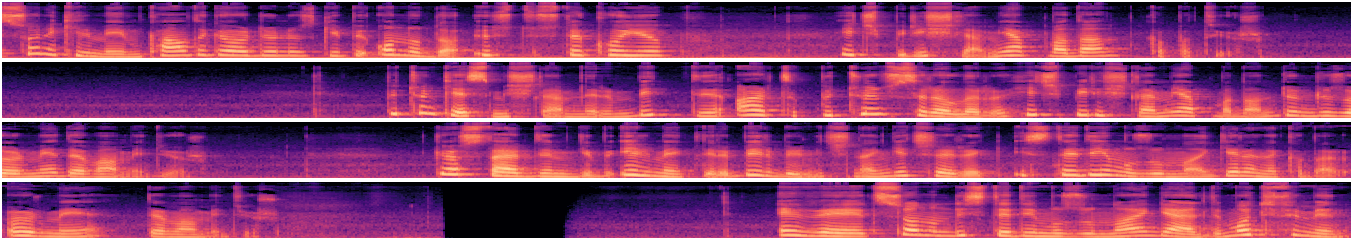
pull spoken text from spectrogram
son iki ilmeğim kaldı gördüğünüz gibi onu da üst üste koyup hiçbir işlem yapmadan kapatıyorum. Bütün kesme işlemlerim bitti. Artık bütün sıraları hiçbir işlem yapmadan dümdüz örmeye devam ediyorum. Gösterdiğim gibi ilmekleri birbirinin içinden geçirerek istediğim uzunluğa gelene kadar örmeye devam ediyorum. Evet, sonunda istediğim uzunluğa geldi. Motifimin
